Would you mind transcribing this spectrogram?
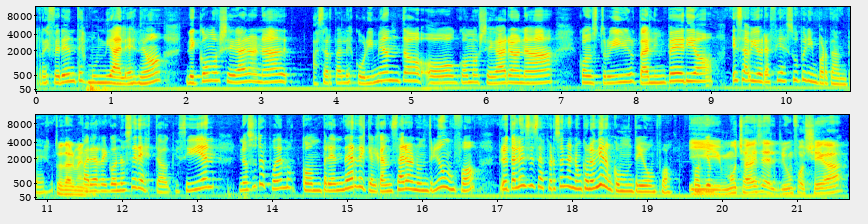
referentes mundiales, ¿no? De cómo llegaron a hacer tal descubrimiento o cómo llegaron a construir tal imperio. Esa biografía es súper importante. Totalmente. Para reconocer esto, que si bien nosotros podemos comprender de que alcanzaron un triunfo, pero tal vez esas personas nunca lo vieron como un triunfo. Porque- Y muchas veces el triunfo llega,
